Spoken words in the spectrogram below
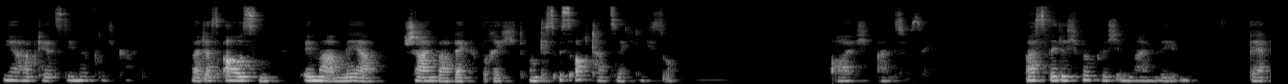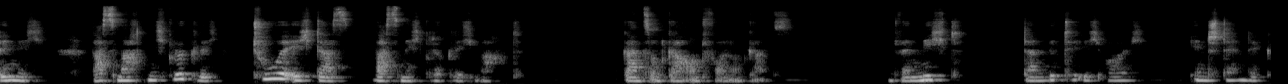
Ihr habt jetzt die Möglichkeit, weil das Außen immer mehr scheinbar wegbricht. Und es ist auch tatsächlich so, euch anzusehen. Was will ich wirklich in meinem Leben? Wer bin ich? Was macht mich glücklich? Tue ich das, was mich glücklich macht? Ganz und gar und voll und ganz. Und wenn nicht, dann bitte ich euch inständig,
